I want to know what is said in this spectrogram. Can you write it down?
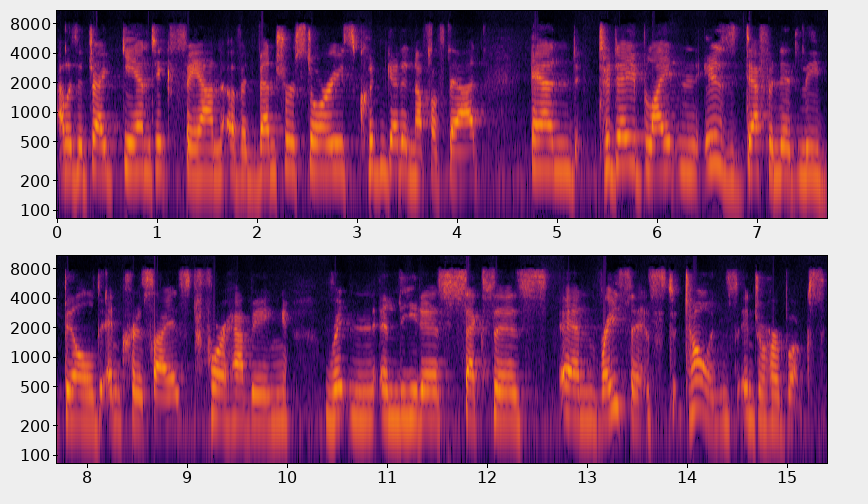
I was a gigantic fan of adventure stories, couldn't get enough of that. And today, Blyton is definitely billed and criticized for having written elitist, sexist, and racist tones into her books.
